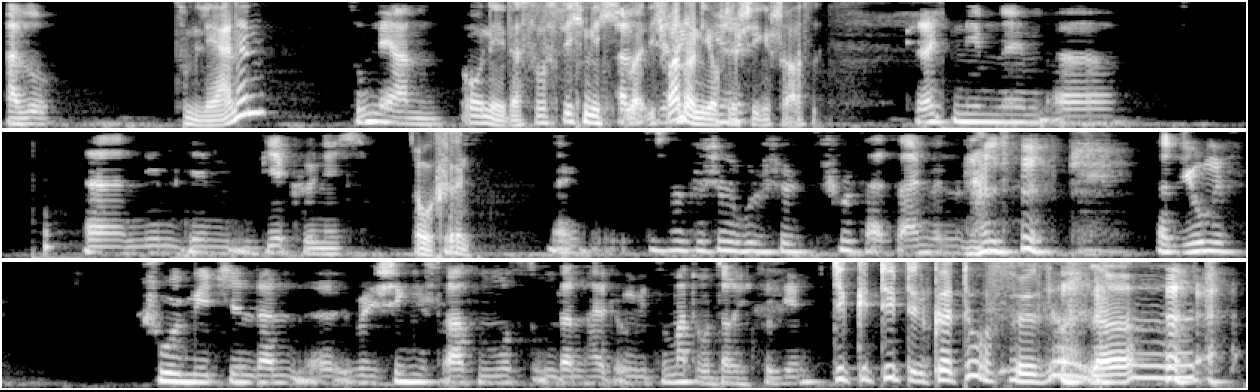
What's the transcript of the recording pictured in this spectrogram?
Also. Zum Lernen? Zum Lernen. Oh nee, das wusste ich nicht. Also ich war noch nie auf der Schinkenstraße. Direkt neben dem, äh, äh, neben dem Bierkönig. Oh, schön. Das wird bestimmt eine gute Schulzeit sein, wenn du dann als junges Schulmädchen dann äh, über die Schinkenstraße musst, um dann halt irgendwie zum Matheunterricht zu gehen. Dicke Tüten Kartoffelsalat.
